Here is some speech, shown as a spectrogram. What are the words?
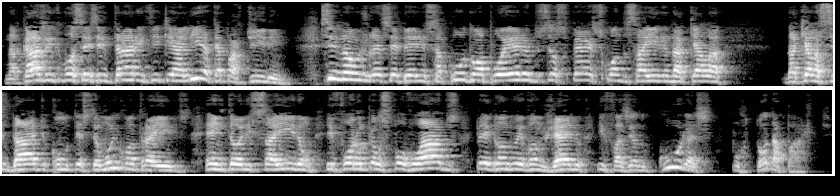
Na casa em que vocês entrarem, fiquem ali até partirem. Se não os receberem, sacudam a poeira dos seus pés quando saírem daquela daquela cidade como testemunho contra eles. Então eles saíram e foram pelos povoados pregando o evangelho e fazendo curas por toda parte.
